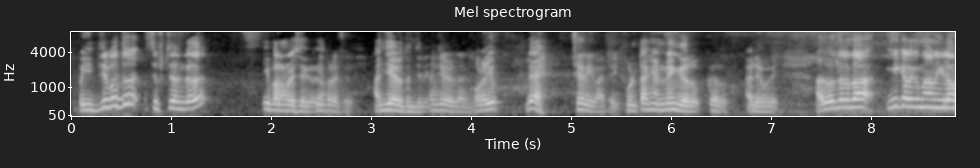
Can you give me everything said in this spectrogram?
അപ്പോൾ ഇരുപത് സ്വിഫ്റ്റ് നിങ്ങൾക്ക് ഈ പറഞ്ഞ പ്രൈസ് ഈ പ്രൈസ് അഞ്ച് എഴുപത്തഞ്ചിന് അഞ്ച് എഴുപത്തഞ്ച് കുറയും അല്ലേ ചെറിയ മാറ്റി ഫുൾ ടാങ്ക് എണ്ണയും കയറും കയറും അടിപൊളി. അതുപോലെ തന്നെ ഈ കിടക്കുന്നതാണെങ്കിലോ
